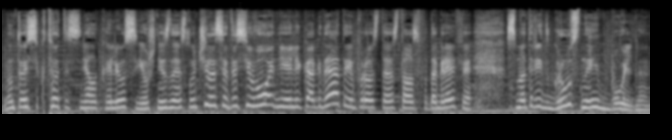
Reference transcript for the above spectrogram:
Ну, то есть кто-то снял колеса, я уж не знаю, случилось это сегодня или когда-то, и просто осталась фотография. Смотреть грустно и больно.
